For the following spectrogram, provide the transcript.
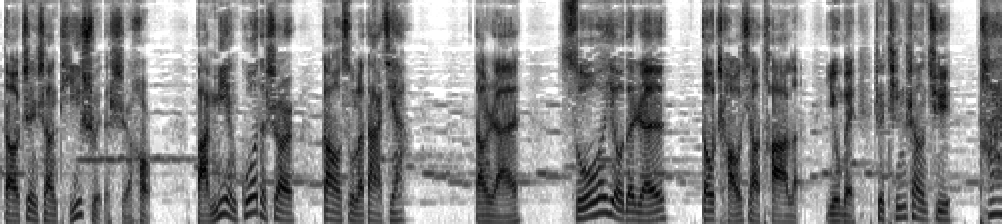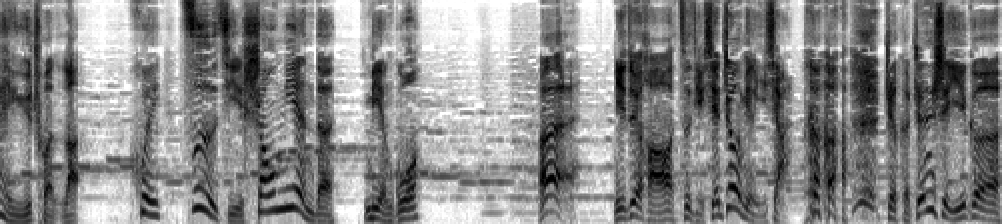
到镇上提水的时候。把面锅的事儿告诉了大家，当然，所有的人都嘲笑他了，因为这听上去太愚蠢了。会自己烧面的面锅，哎，你最好自己先证明一下，哈哈，这可真是一个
